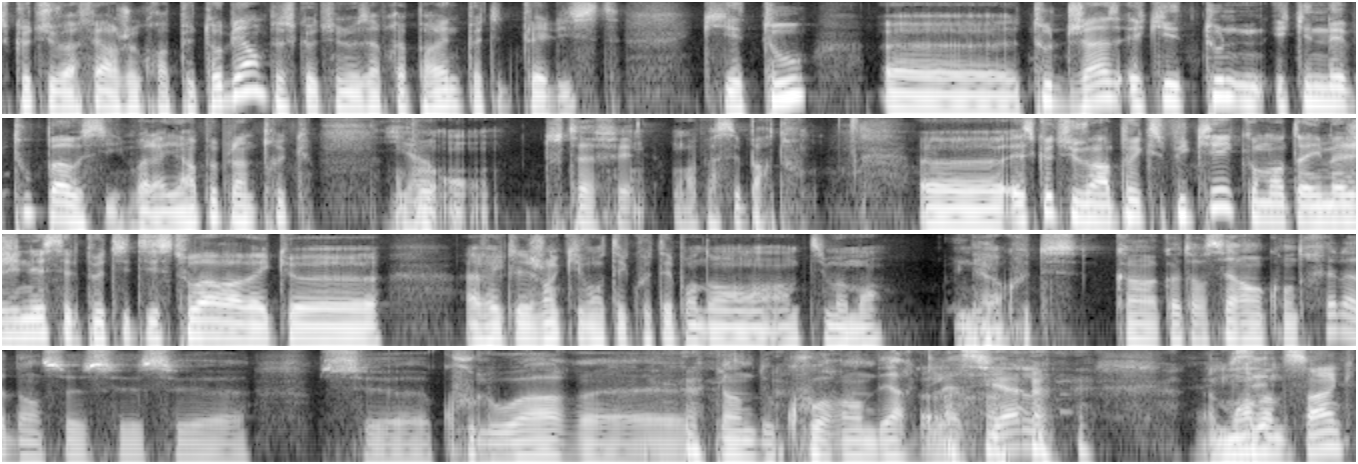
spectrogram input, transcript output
Ce que tu vas faire, je crois plutôt bien, puisque tu nous as préparé une petite playlist qui est tout euh, tout jazz et qui tout et qui n'est tout pas aussi. Voilà, il y a un peu plein de trucs. On, peut- on- Tout à fait. on va passer partout. Euh, Est-ce que tu veux un peu expliquer comment tu as imaginé cette petite histoire avec euh, avec les gens qui vont t'écouter pendant un petit moment heure? écoute, quand, quand on s'est rencontrés là dans ce, ce, ce, ce couloir euh, plein de courants d'air glacial, moins il, 25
